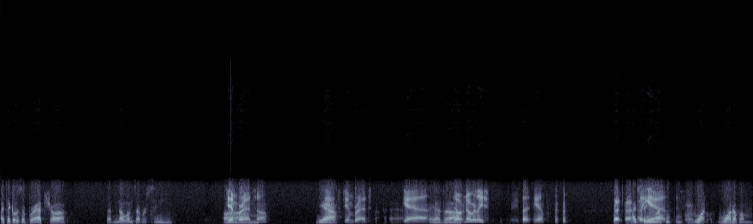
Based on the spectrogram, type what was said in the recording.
I think it was a Bradshaw that no one's ever seen. Jim Um, Bradshaw? Yeah. it's Jim Bradshaw. Uh, Yeah. And uh no no relation but yeah. I've seen yeah. like one one of them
